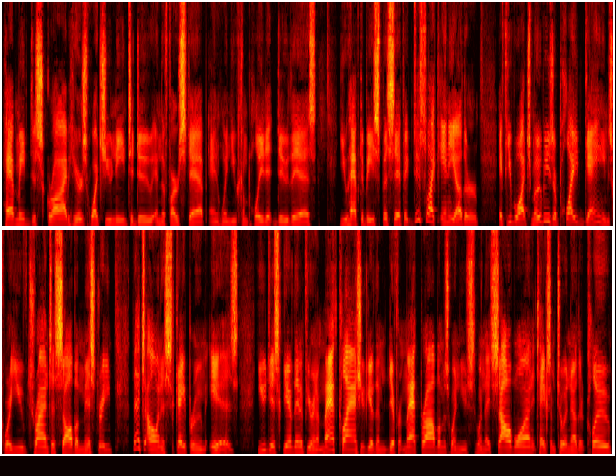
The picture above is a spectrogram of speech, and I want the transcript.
have me describe here's what you need to do in the first step. And when you complete it, do this. You have to be specific, just like any other. If you've watched movies or played games where you've trying to solve a mystery, that's all an escape room is. You just give them, if you're in a math class, you give them different math problems. When you when they solve one, it takes them to another clue.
